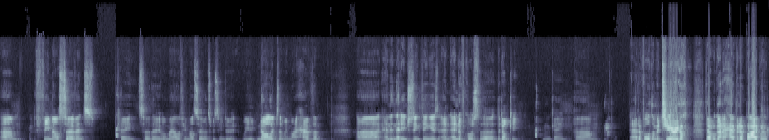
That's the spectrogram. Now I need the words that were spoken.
um, female servants. Okay, so they or male or female servants. We seem to we acknowledge that we might have them, uh, and then that interesting thing is, and and of course the the donkey. Okay, um, out of all the material that we're going to have in a Bible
